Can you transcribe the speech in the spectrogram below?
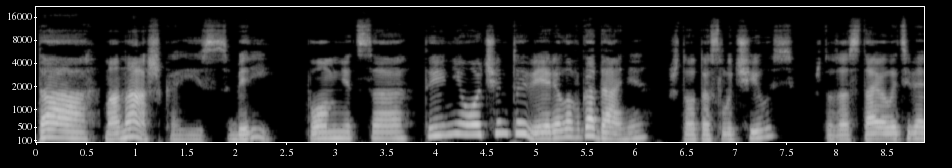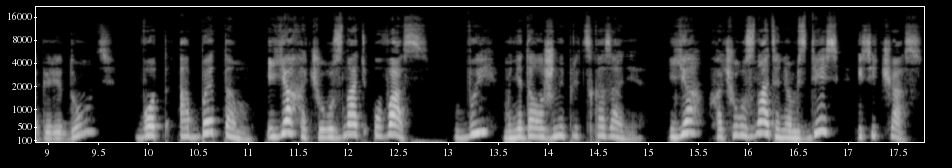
та монашка из Бери. Помнится, ты не очень-то верила в гадание. Что-то случилось, что заставило тебя передумать? Вот об этом я хочу узнать у вас. Вы мне должны предсказания. Я хочу узнать о нем здесь и сейчас.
